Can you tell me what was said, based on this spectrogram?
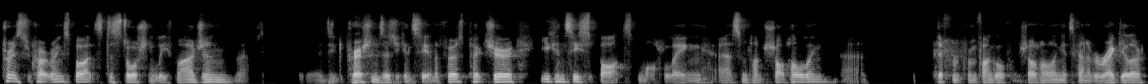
pronounced ring spots, distortion of leaf margin, the depressions, as you can see in the first picture. You can see spots, mottling, uh, sometimes shot holing, uh, different from fungal shot holing. It's kind of irregular,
